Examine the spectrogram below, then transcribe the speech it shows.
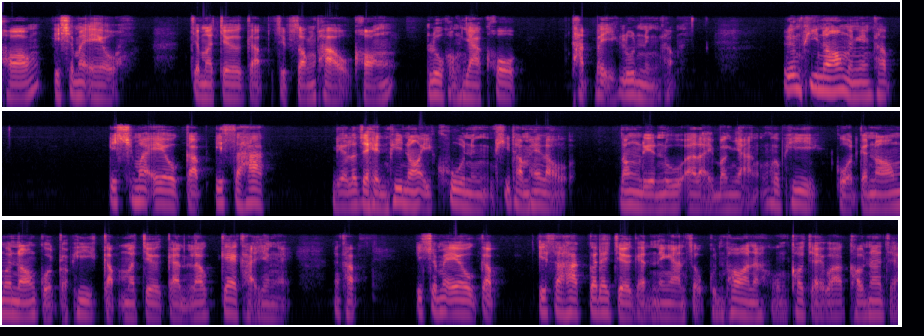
ของอิชมาเอล จะมาเจอกับ 12 เผ่าของลูกของยาโคบถัดไปอีกรุ่นหนึ่งครับ เรื่องพี่น้องเหมือนกันครับ อิชมาเอลกับอิสฮักเดี๋ยวเราจะเห็นพี่น้องอีกคู่หนึ่งที่ทำให้เราต้องเรียนรู้อะไรบางอย่างเมื่อพี่ โกรธกับน้องเมื่อน้องโกรธกับพี่กลับมาเจอกัน แล้วแก้ไขยังไงนะครับ อิชมาเอลกับอิสฮักก็ได้เจอกันในงานศพคุณพ่อนะผมเข้าใจว่าเขาน่าจะ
